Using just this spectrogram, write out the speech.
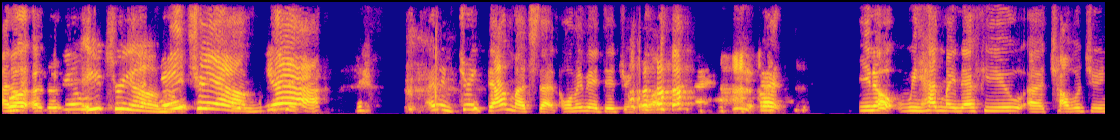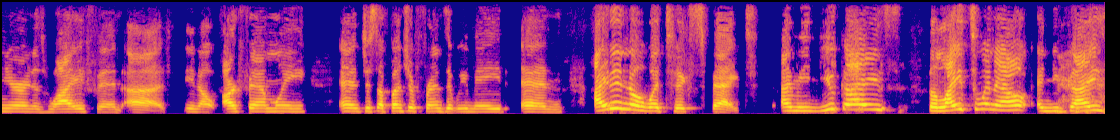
I. Well, uh, the- Atrium. atrium. Yeah. I didn't drink that much that. Well, maybe I did drink a lot but you know we had my nephew uh, chavo jr and his wife and uh, you know our family and just a bunch of friends that we made and i didn't know what to expect i mean you guys the lights went out and you guys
